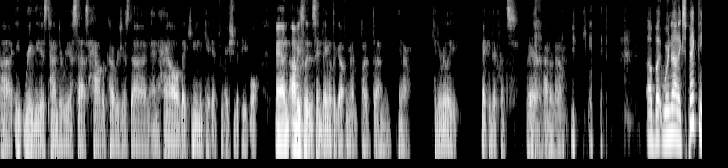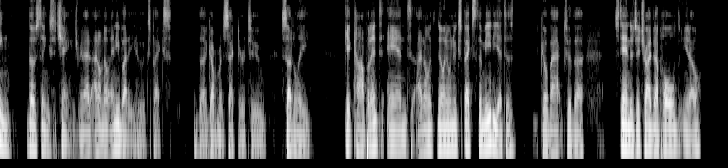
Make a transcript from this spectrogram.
Uh, it really is time to reassess how the coverage is done and how they communicate information to people. And obviously the same thing with the government, but um, you know, can you really make a difference there? I don't know. you can't. Uh, but we're not expecting those things to change. I mean, I, I don't know anybody who expects the government sector to suddenly get competent. And I don't know anyone who expects the media to go back to the standards they tried to uphold, you know,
